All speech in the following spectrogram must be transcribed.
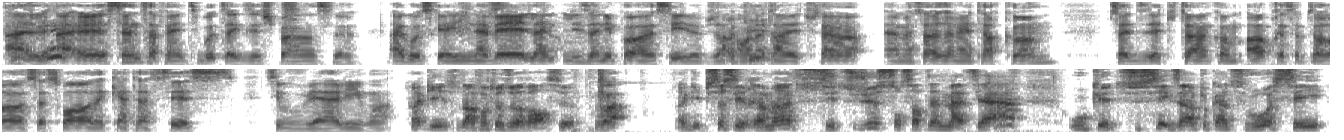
à, LSN, ça fait un petit bout que ça existe, je pense, là. À cause qu'il y en avait les années passées, là. genre, on attendait tout le temps un message à l'intercom. ça disait tout le temps comme, ah, préceptorat ce soir de 4 à 6, si vous voulez aller, moi. Ok, so, dans le fond, toi, tu vas faire ça. Ouais. Ok, puis ça, c'est vraiment, tu sais-tu juste sur certaines matières, ou que tu sais, exemple, toi, quand tu vois, c'est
